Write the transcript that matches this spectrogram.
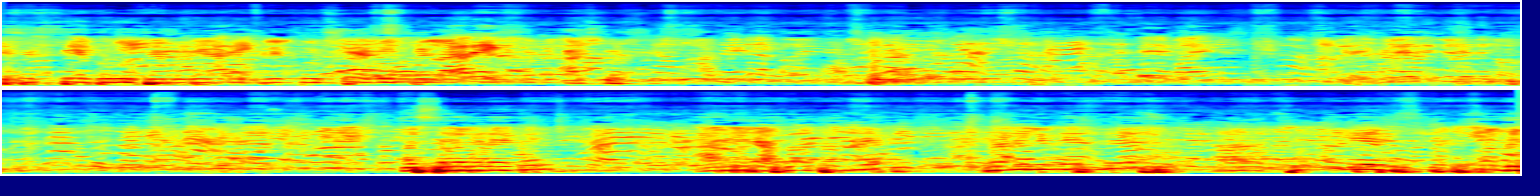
এসএসসি এবং ইন্টারমিডিয়েট কমপ্লিট করছি এবং কাজ করছি। আসসালামু আমি রাফাত আহমেদ ফ্যামিলি বিজনেস আর ছোট্ট ডিএস সবই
